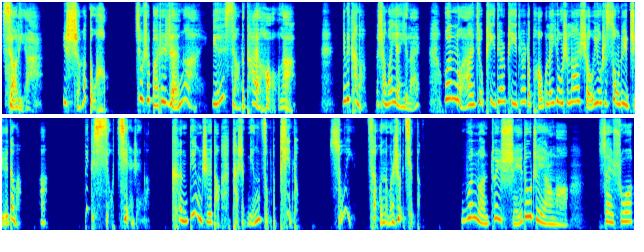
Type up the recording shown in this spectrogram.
小李啊，你什么都好，就是把这人啊也想的太好了。你没看到那上官燕一来，温暖就屁颠屁颠的跑过来，又是拉手又是送绿植的吗？啊，那个小贱人啊，肯定知道他是明总的。”所以才会那么热情的。温暖对谁都这样啊！再说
